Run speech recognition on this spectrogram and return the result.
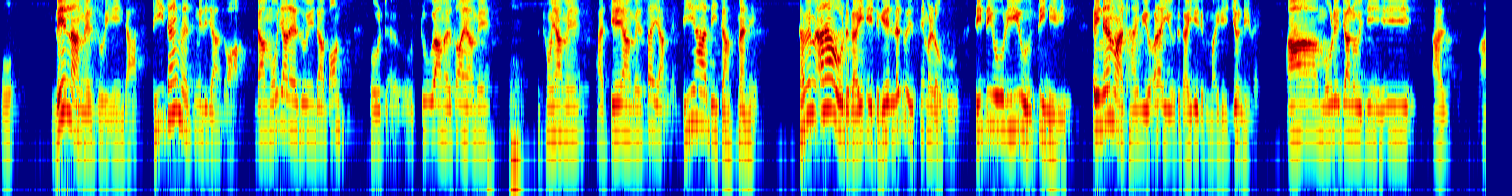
ဟိုလင့်လာမယ်ဆိုရင်ဒါဒီအတိုင်းပဲစနစ်တကျသွားဒါမိုးကြတယ်ဆိုရင်ဒါပေါင်းဟိုတူရမယ်ဆွာရမယ်ထွန်ရမယ်အကျေးရမယ်စိုက်ရမယ်ဒီဟာဒီဒါမှန်တယ်ဒါပေမဲ့အဲ့ဒါကိုဒကာကြီးတွေတကယ်လက်တွေ့ရှင်းမလို့ဘူးဒီ theory ကိုသိနေပြီ အိမ်ထဲမှာထိုင်ပြီးတော့အဲ့ဒါကြီးကိုဒကာကြီးတွေဒကာမကြီးတွေညွတ်နေမယ်အာမိုးလေးကြလို့ရှိရင်ဟေးအာအာ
